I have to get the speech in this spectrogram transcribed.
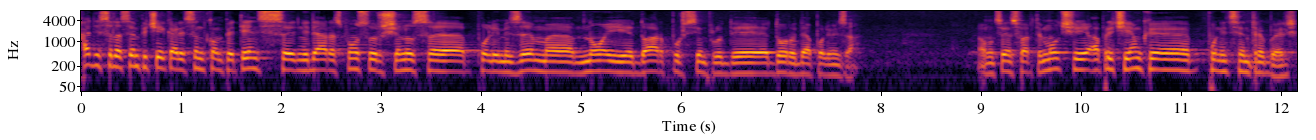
Haideți să lăsăm pe cei care sunt competenți să ne dea răspunsuri și nu să polemizăm uh, noi doar pur și simplu de dorul de a polemiza. Vă mulțumesc foarte mult și apreciem că puneți întrebări.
